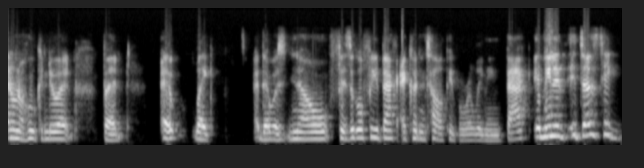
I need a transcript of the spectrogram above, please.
I don't know who can do it, but it, like there was no physical feedback. I couldn't tell if people were leaning back. I mean, it, it does take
